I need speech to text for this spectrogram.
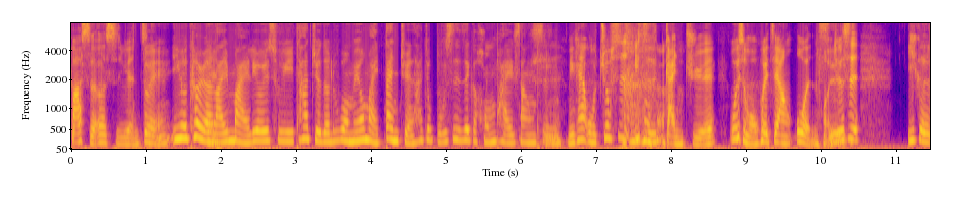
八十二十元，对，因为客人来买六一初一，他觉得如果没有买蛋卷，他就不是这个红牌商品。你看，我就是一直 感觉，为什么我会这样问？就是一个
